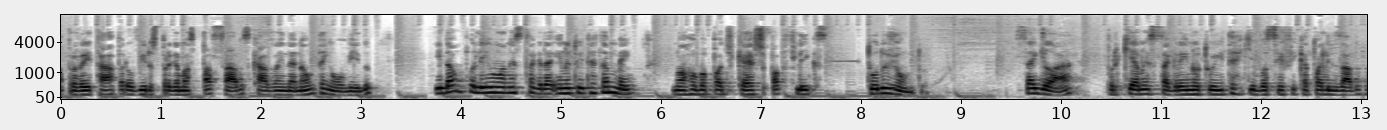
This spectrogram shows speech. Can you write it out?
aproveitar para ouvir os programas passados, caso ainda não tenha ouvido, e dá um pulinho lá no Instagram e no Twitter também, no arroba podcast Popflix, tudo junto. Segue lá, porque é no Instagram e no Twitter que você fica atualizado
